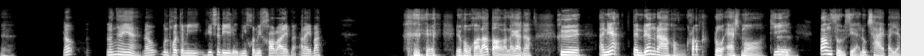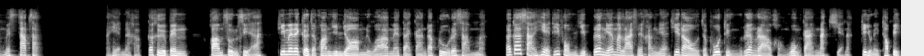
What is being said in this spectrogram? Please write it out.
เออ แล้ว แล้วไงอะแล้วมันพอจะมีทฤษฎี หรือมีคนวิเคราะห์อะไรปะอะไรปะเดี๋ยวผมขอเล่าต่อกันแล้วกันเนาะ คืออันเนี้ยเป็นเรื่องราวของครอบครัวแอชมอร์ที่เออต้องสูญเสียลูกชายไปอย่างไม่ทราบสา เหตุนะครับ ก็คือเป็นความสูญเสียที่ไม่ได้เกิดจากความยินยอม หรือว่าแม้แต่การรับรู้ด้วยซ้ำอะ แล้วก็สาเหตุที่ผมหยิบเรื่องเนี้ยมาไลฟ์ในครั้งเนี้ยที่เราจะพูดถึงเรื่องราวของวงการนักเขียนอะที่อยู่ใน topic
